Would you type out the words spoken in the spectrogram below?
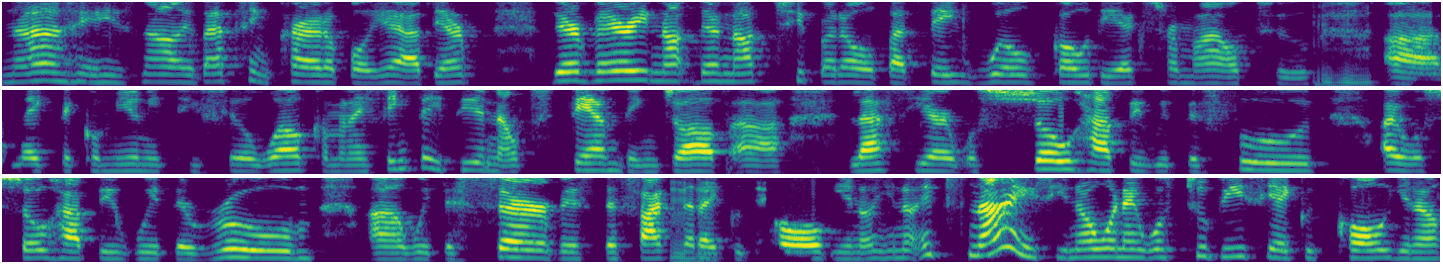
Nice. No, that's incredible. Yeah, they're they're very not they're not cheap at all, but they will go the extra mile to mm-hmm. uh, make the community feel welcome. And I think they did an outstanding job uh, last year. I was so happy with the food. I was so happy with the room, uh, with the service. The fact mm-hmm. that I mm-hmm. could call, you know, you know, it's nice. You know, when I was too busy, I could call, you know,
